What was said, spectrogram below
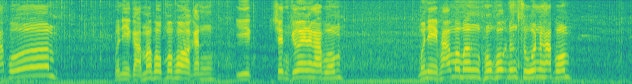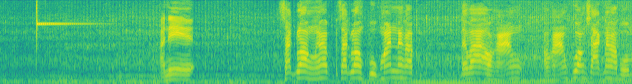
ครับผมวันนี้กลับมาพบมาพอกันอีกเช่นเคยนะครับผมวันนี้พามาเมืองหกหกหนึ่งศูนย์นะครับผม อันนี้ซักล่องนะครับซักล่องปลูกมันนะครับ แต่ว่าเอาหางเอาหางพ่วงซักนะครับผม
